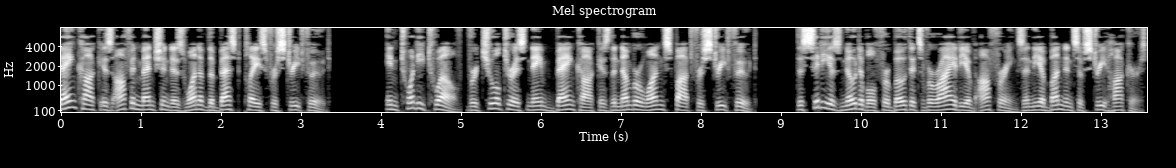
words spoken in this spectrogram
Bangkok is often mentioned as one of the best place for street food. In 2012, Virtualtourist named Bangkok as the number one spot for street food. The city is notable for both its variety of offerings and the abundance of street hawkers.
